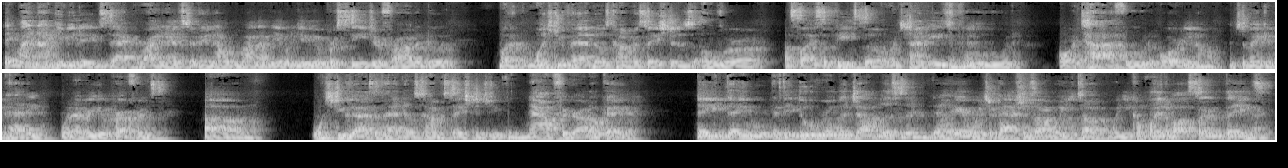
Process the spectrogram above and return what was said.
They might not give you the exact right answer. They might not be able to give you a procedure for how to do it. But once you've had those conversations over a slice of pizza or Chinese mm-hmm. food or Thai food or, you know, Jamaican patty, whatever your preference, um, once you guys have had those conversations, you can now figure out, okay, they they if they do a real good job listening, they'll hear what your passions are when you talk when you complain about certain things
